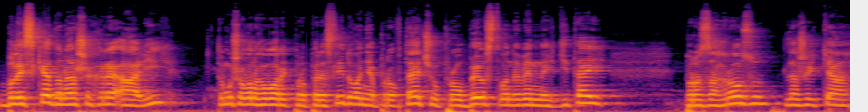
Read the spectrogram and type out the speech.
близьке до наших реалій, тому що воно говорить про переслідування, про втечу, про вбивство невинних дітей, про загрозу для життя,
